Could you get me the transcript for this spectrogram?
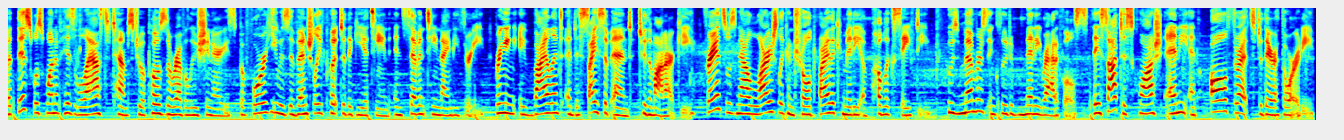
but this was one of his last attempts to oppose the revolutionaries before he was eventually put to the guillotine in 1793, bringing a violent and decisive end to the monarchy. France was now largely controlled by the Committee of Public Safety, whose members included many radicals. They sought to squash any and all threats to their authority,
